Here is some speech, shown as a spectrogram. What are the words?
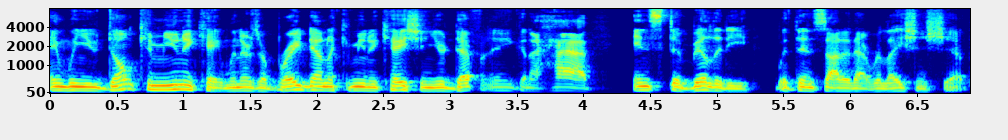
And when you don't communicate, when there's a breakdown of communication, you're definitely going to have instability within inside of that relationship.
